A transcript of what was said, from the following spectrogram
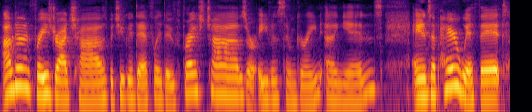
I'm doing freeze-dried chives, but you could definitely do fresh chives or even some green onions. And to pair with it,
